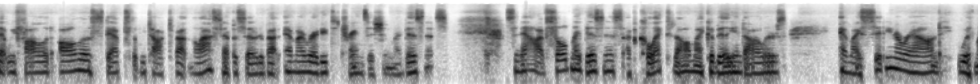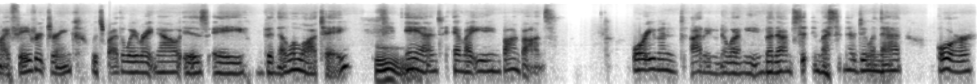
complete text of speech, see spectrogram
that we followed all those steps that we talked about in the last episode about am I ready to transition my business? So now I've sold my business, I've collected all my billion dollars. Am I sitting around with my favorite drink, which by the way, right now is a vanilla latte? Ooh. And am I eating bonbons? Or even, I don't even know what I'm eating, but I'm sitting, am I sitting there doing that? Or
